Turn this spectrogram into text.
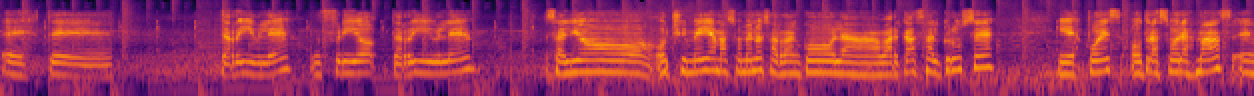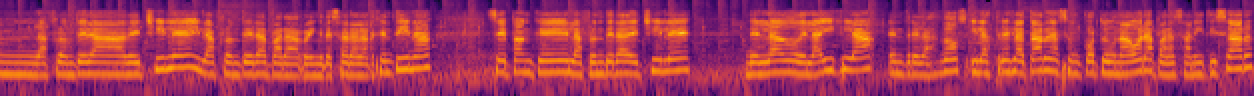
Este, terrible, un frío terrible. Salió ocho y media más o menos, arrancó la barcaza al cruce y después otras horas más en la frontera de Chile y la frontera para reingresar a la Argentina. Sepan que la frontera de Chile del lado de la isla entre las 2 y las 3 de la tarde hace un corte de una hora para sanitizar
